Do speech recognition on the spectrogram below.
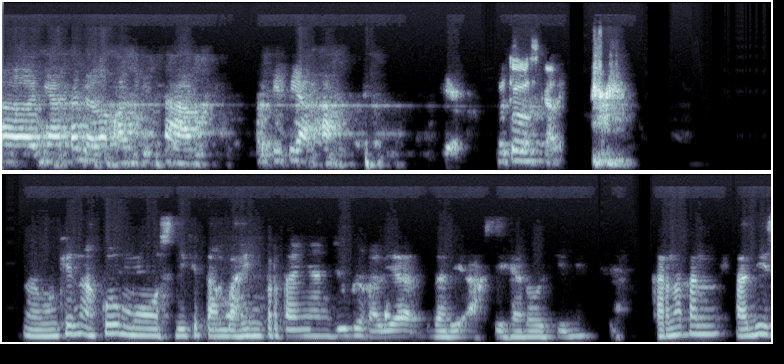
uh, nyata dalam Alkitab. Seperti itu ya kak. Ya, betul sekali. Nah mungkin aku mau sedikit tambahin pertanyaan juga kali ya dari aksi heroik ini. Karena kan tadi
